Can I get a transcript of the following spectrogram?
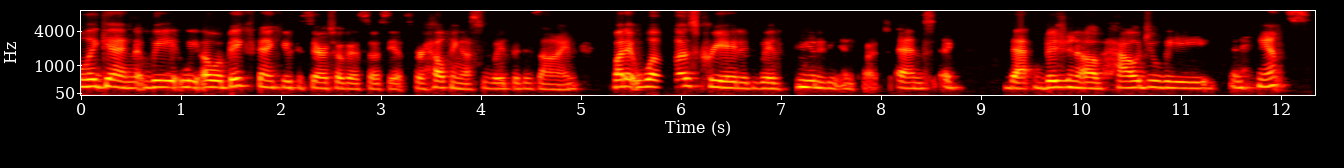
Well, again, we, we owe a big thank you to Saratoga Associates for helping us with the design, but it was created with community input and uh, that vision of how do we enhance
